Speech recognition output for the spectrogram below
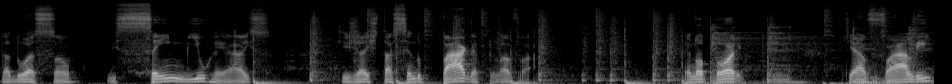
da doação de 100 mil reais que já está sendo paga pela Vale. É notório que a Vale,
